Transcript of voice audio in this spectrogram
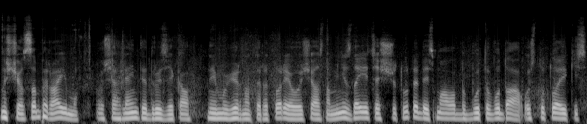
Ну що, забираємо. Ще гляньте, друзі, яка неймовірна територія величезна. Мені здається, що тут десь мала би бути вода. Ось тут якийсь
